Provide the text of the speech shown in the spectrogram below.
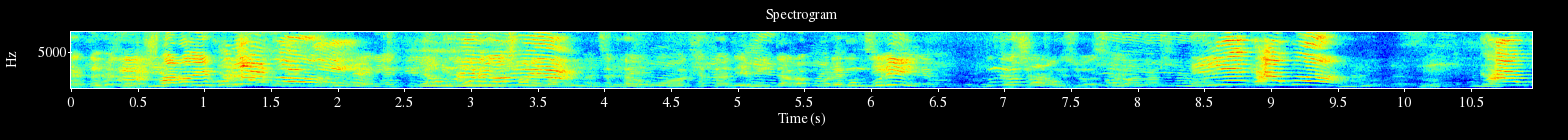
খেতে না সরো। এখন এখন সরে যাবে। ও খেতে এমনি তারা পরে এখন দিচ্ছি। বুড়ি খাব খাব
